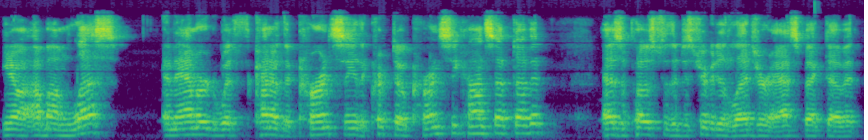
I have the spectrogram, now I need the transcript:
you know, I'm, I'm less enamored with kind of the currency, the cryptocurrency concept of it, as opposed to the distributed ledger aspect of it,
